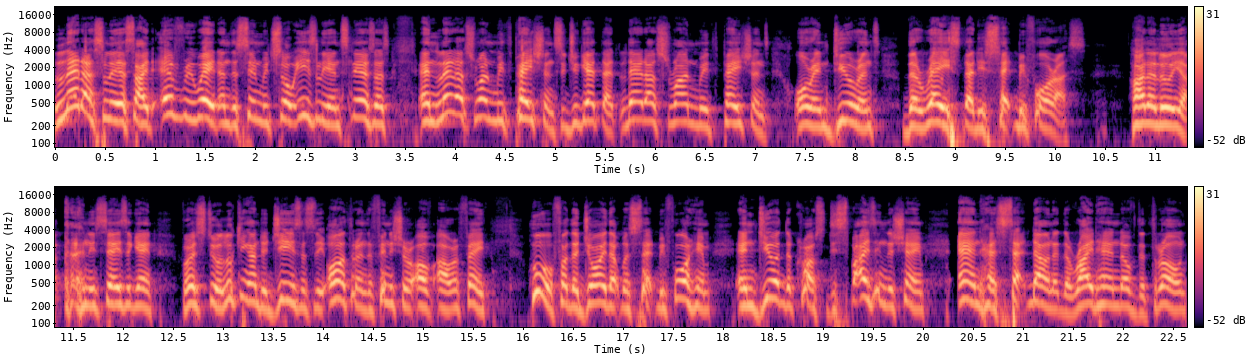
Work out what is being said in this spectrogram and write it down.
let us lay aside every weight and the sin which so easily ensnares us, and let us run with patience. Did you get that? Let us run with patience or endurance the race that is set before us. Hallelujah. And he says again, verse 2 looking unto Jesus, the author and the finisher of our faith, who, for the joy that was set before him, endured the cross, despising the shame, and has sat down at the right hand of the throne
